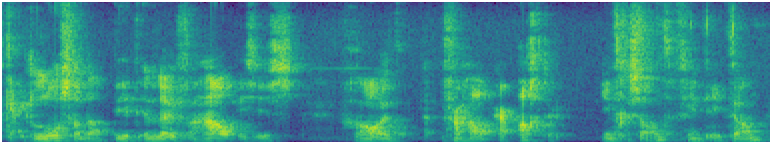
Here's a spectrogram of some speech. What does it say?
kijk, los van dat dit een leuk verhaal is, is vooral het verhaal erachter interessant, vind ik dan.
